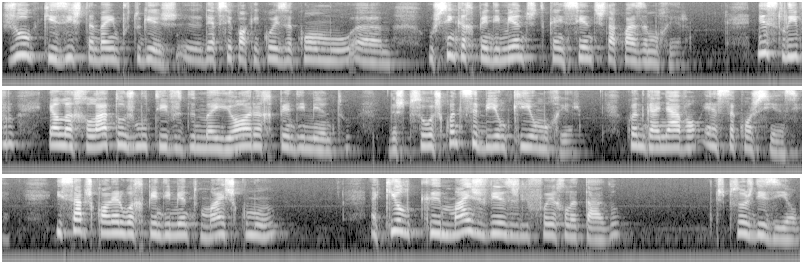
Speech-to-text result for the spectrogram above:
Julgo que existe também em português, eh, deve ser qualquer coisa como um, Os Cinco Arrependimentos de Quem Sente Está Quase a Morrer. Nesse livro, ela relata os motivos de maior arrependimento das pessoas quando sabiam que iam morrer, quando ganhavam essa consciência. E sabes qual era o arrependimento mais comum? Aquilo que mais vezes lhe foi relatado? As pessoas diziam:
